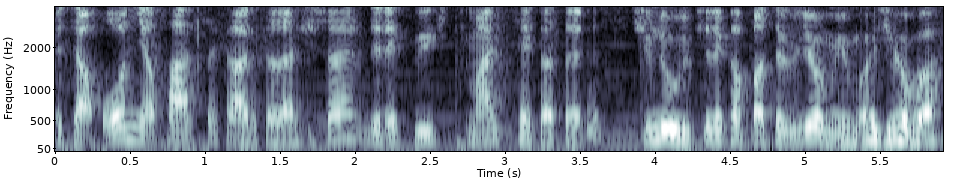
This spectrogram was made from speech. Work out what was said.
Mesela 10 yaparsak arkadaşlar direkt büyük ihtimal tek atarız. Şimdi ultini kapatabiliyor muyum acaba?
